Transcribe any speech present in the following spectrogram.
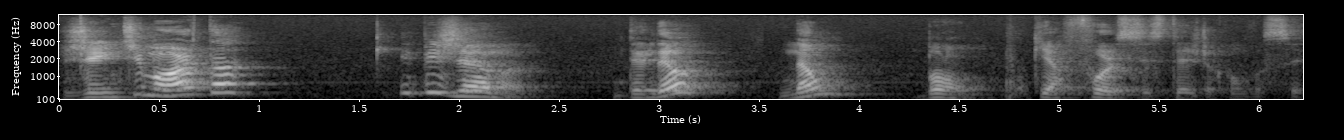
gente morta e pijama. Entendeu? Não? Bom, que a força esteja com você.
